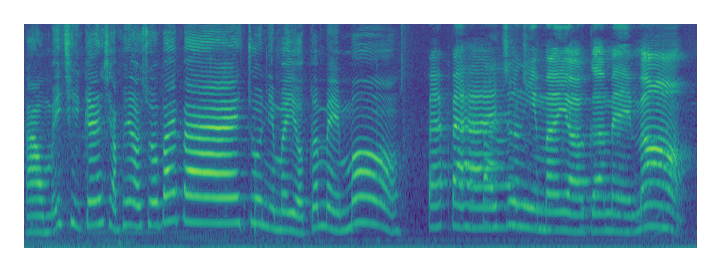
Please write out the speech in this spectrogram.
来，我们一起跟小朋友说拜拜，祝你们有个美梦。拜拜，祝你们有个美梦。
